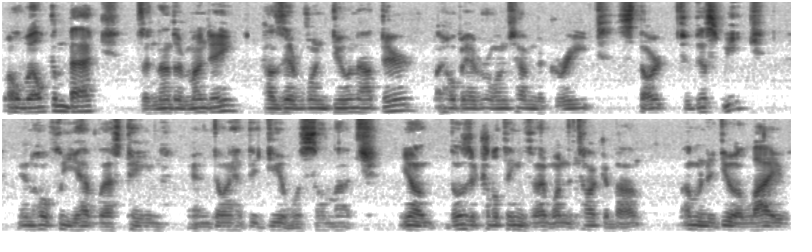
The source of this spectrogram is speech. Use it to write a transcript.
Well, welcome back. It's another Monday. How's everyone doing out there? I hope everyone's having a great start to this week, and hopefully, you have less pain and don't have to deal with so much. You know, those are a couple things that I wanted to talk about. I'm going to do a live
